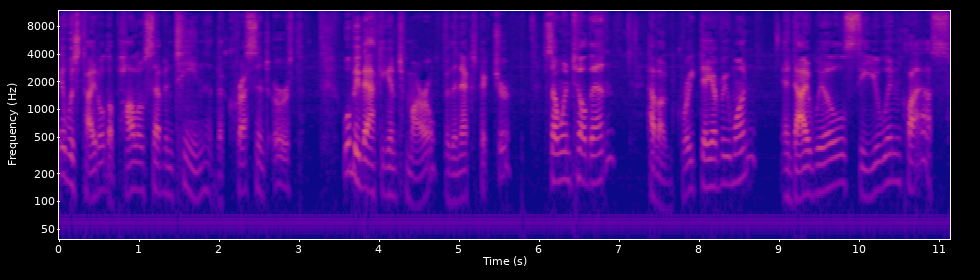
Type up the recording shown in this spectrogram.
It was titled Apollo 17, the crescent Earth. We'll be back again tomorrow for the next picture. So until then, have a great day, everyone, and I will see you in class.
